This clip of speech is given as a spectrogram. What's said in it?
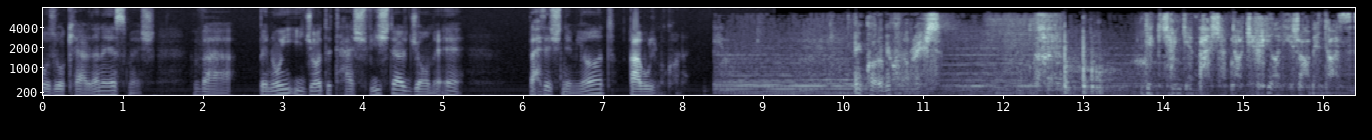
بزرگ کردن اسمش و به نوعی ایجاد تشویش در جامعه بعدش نمیاد قبول می‌کنه. این کارو می‌کنم رئیس. یک جنگ وحشتناک خیالی را بنداز.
